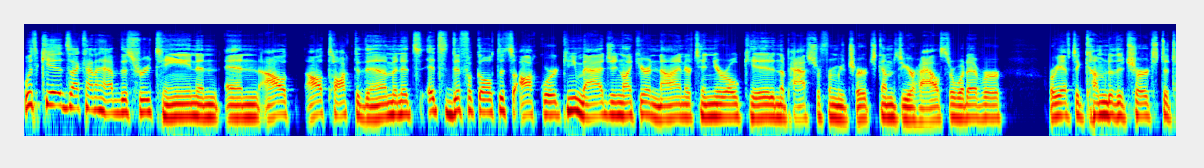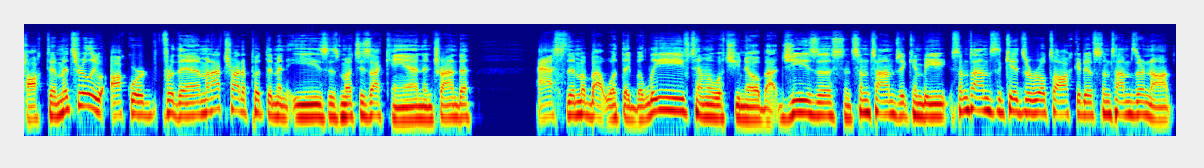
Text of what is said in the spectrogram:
with kids, I kind of have this routine and and I'll I'll talk to them and it's it's difficult, it's awkward. Can you imagine like you're a nine or ten year old kid and the pastor from your church comes to your house or whatever, or you have to come to the church to talk to them. It's really awkward for them. And I try to put them at ease as much as I can and trying to ask them about what they believe, tell me what you know about Jesus. And sometimes it can be sometimes the kids are real talkative, sometimes they're not.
